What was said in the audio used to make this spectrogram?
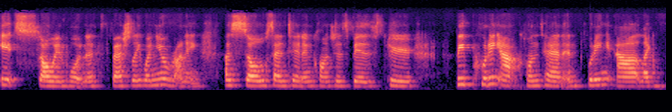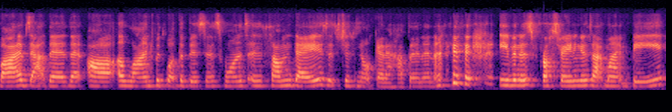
it's so important, especially when you're running a soul centered and conscious biz to be putting out content and putting out like vibes out there that are aligned with what the business wants. And some days it's just not going to happen. And even as frustrating as that might be,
